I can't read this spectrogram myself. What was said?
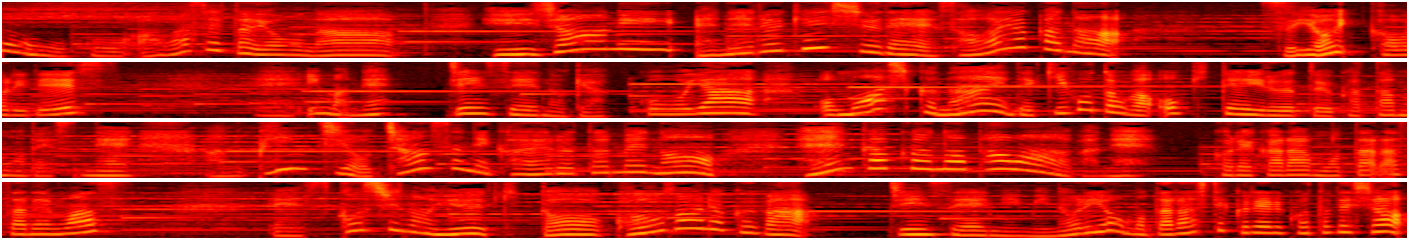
レモンをこう合わせたような非常にエネルギッシュで爽やかな強い香りです、えー、今ね人生の逆行や思わしくない出来事が起きているという方もですねあのピンチをチャンスに変えるための変革のパワーがねこれからもたらされます、えー、少しの勇気と行動力が人生に実りをもたらしてくれることでしょう。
